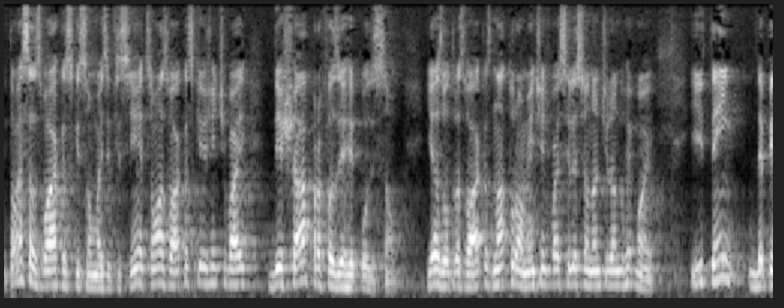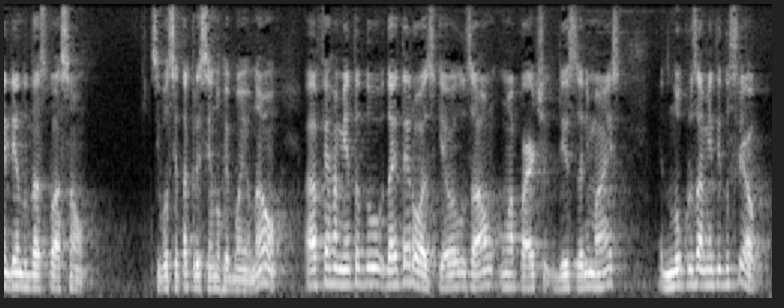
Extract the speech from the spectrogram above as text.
Então, essas vacas que são mais eficientes são as vacas que a gente vai deixar para fazer reposição. E as outras vacas, naturalmente, a gente vai selecionando, tirando do rebanho. E tem, dependendo da situação, se você está crescendo o rebanho ou não, a ferramenta do, da heterose, que é usar uma parte desses animais no cruzamento industrial.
